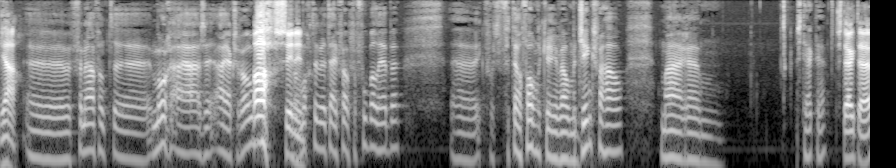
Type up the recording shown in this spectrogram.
Ja. Uh, vanavond, uh, morgen Ajax Rome. Ach, zin in. Mochten we het even over voetbal hebben. Uh, ik vertel volgende keer wel mijn Jinx verhaal. Maar um, sterkte hè? Sterkte hè?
